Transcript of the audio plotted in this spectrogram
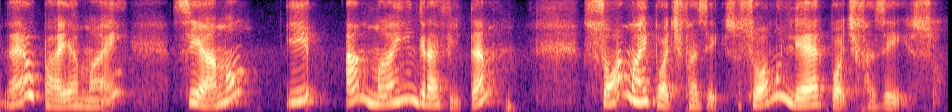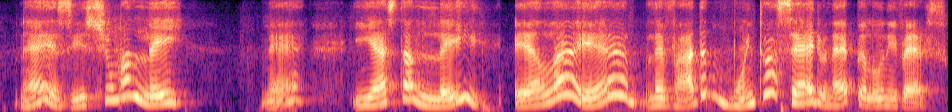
né? O pai e a mãe se amam e a mãe engravida só a mãe pode fazer isso, só a mulher pode fazer isso, né? Existe uma lei, né? E esta lei, ela é levada muito a sério, né, pelo universo.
